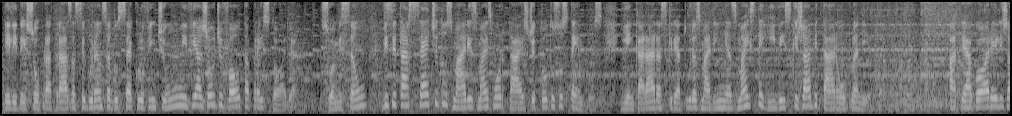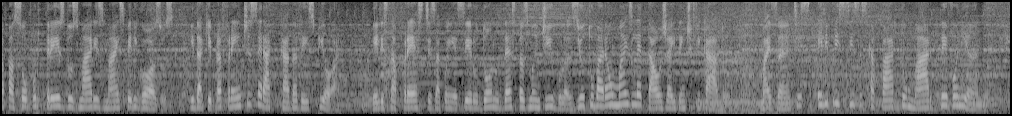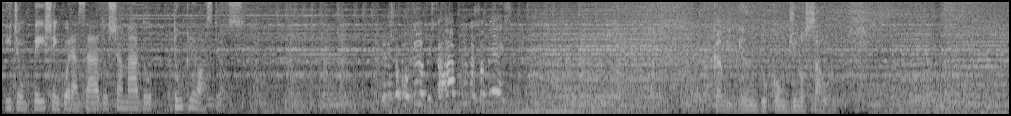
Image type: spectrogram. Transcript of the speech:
Ele deixou para trás a segurança do século XXI e viajou de volta à pré-história. Sua missão, visitar sete dos mares mais mortais de todos os tempos e encarar as criaturas marinhas mais terríveis que já habitaram o planeta. Até agora, ele já passou por três dos mares mais perigosos e daqui para frente será cada vez pior. Ele está prestes a conhecer o dono destas mandíbulas e o tubarão mais letal já identificado. Mas antes, ele precisa escapar do mar devoniano e de um peixe encoraçado chamado Duncleosteus. Ele está voltando, está rápido dessa vez! Caminhando com dinossauros.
